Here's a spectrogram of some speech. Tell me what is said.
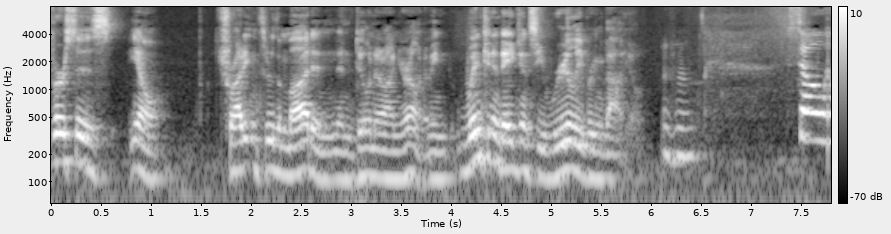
Versus, you know, trudging through the mud and, and doing it on your own. I mean, when can an agency really bring value? Mm-hmm. So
